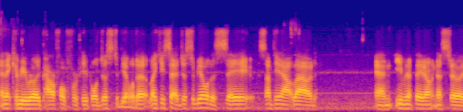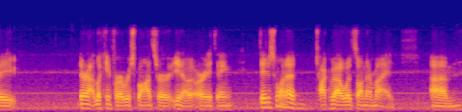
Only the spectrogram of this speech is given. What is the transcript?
and it can be really powerful for people just to be able to, like you said, just to be able to say something out loud. And even if they don't necessarily, they're not looking for a response or you know or anything, they just want to talk about what's on their mind. Um,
